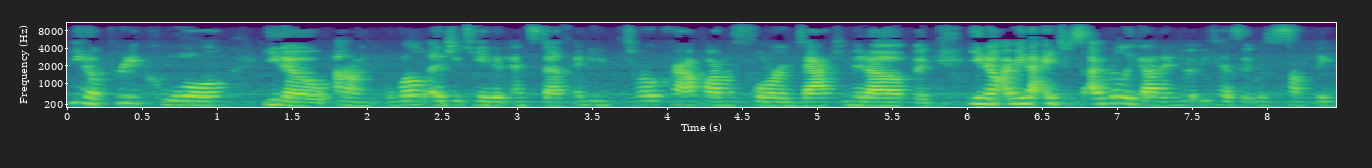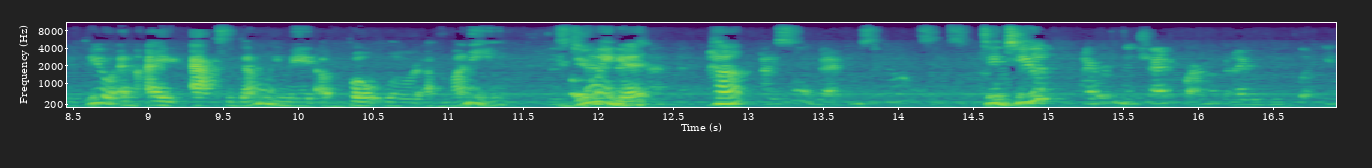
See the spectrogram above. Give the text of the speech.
you know, pretty cool, you know, um, well educated and stuff. And you'd throw crap on the floor and vacuum it up. And, you know, I mean, I just, I really got into it because it was something to do. And I accidentally made a boatload of money. doing it. Huh? I sold vacuums at Donaldson's. Did you? I worked in the China department, but I would be put in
